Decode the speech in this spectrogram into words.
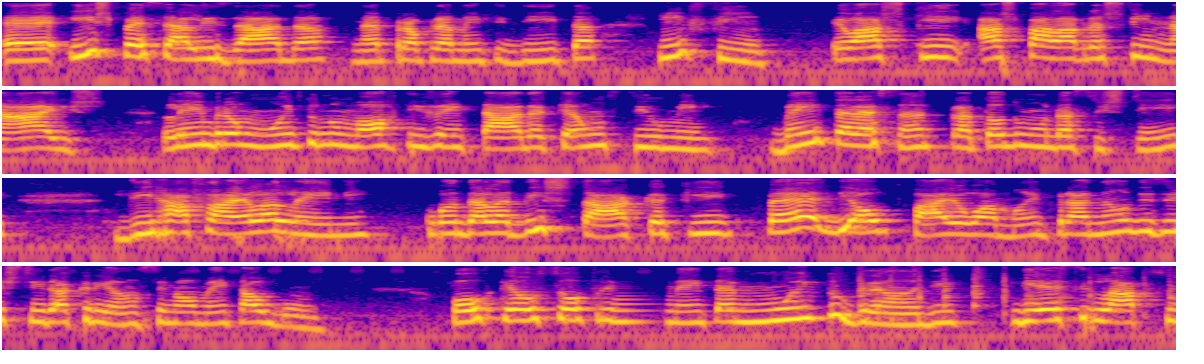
é, especializada, né, propriamente dita. Enfim, eu acho que as palavras finais lembram muito no Morte Inventada, que é um filme bem interessante para todo mundo assistir, de Rafaela Leme, quando ela destaca que pede ao pai ou à mãe para não desistir da criança em momento algum. Porque o sofrimento é muito grande e esse lapso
